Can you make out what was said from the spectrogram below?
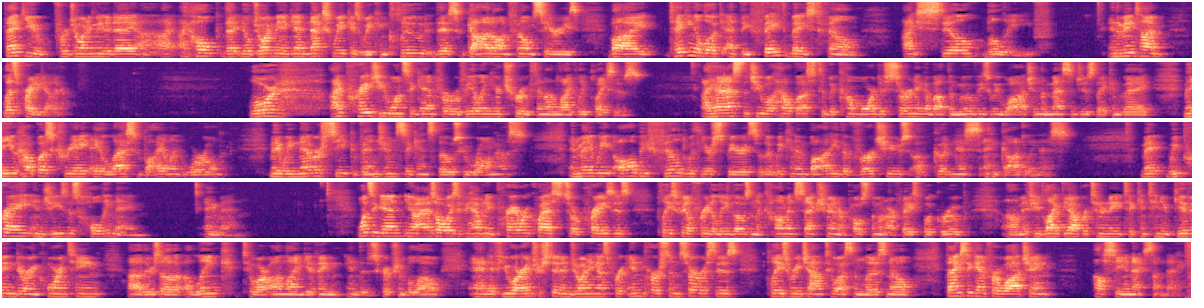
Thank you for joining me today. Uh, I, I, hope that you'll join me again next week as we conclude this God on Film series by taking a look at the faith based film, I Still Believe. In the meantime, let's pray together. Lord, I praise you once again for revealing your truth in unlikely places. I ask that you will help us to become more discerning about the movies we watch and the messages they convey. May you help us create a less violent world. May we never seek vengeance against those who wrong us. And may we all be filled with your Spirit so that we can embody the virtues of goodness and godliness. May we pray in Jesus' holy name. Amen. Once again, you know, as always, if you have any prayer requests or praises, please feel free to leave those in the comments section or post them in our Facebook group. Um, if you'd like the opportunity to continue giving during quarantine, uh, there's a, a, link to our online giving in the description below. And if you are interested in joining us for in-person services, please reach out to us and let us know. Thanks again for watching. I'll see you next Sunday.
